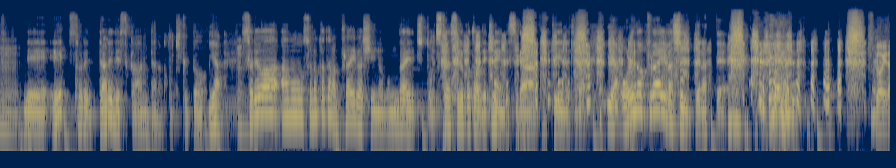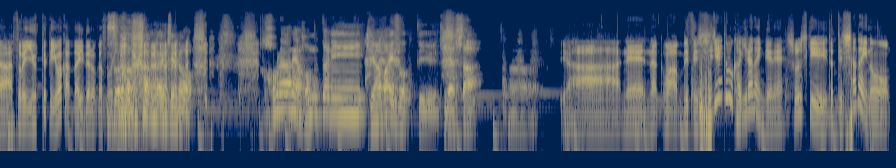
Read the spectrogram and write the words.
うん。で、え、それ誰ですか？みたいなこと聞くと、いや、うんそれはあのその方のプライバシーの問題でちょっとお伝えすることはできないんですが、っていうんだけど、いや、俺のプライバシーってなって、すごいな。それ言ってて違和感ないんだろうか、そうそういう人。わかんないけど、これはね、本当にやばいぞっていう気がした。いやー、ね、なんかまあ別に知り合いとも限らないんだよね。正直、だって社内の、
